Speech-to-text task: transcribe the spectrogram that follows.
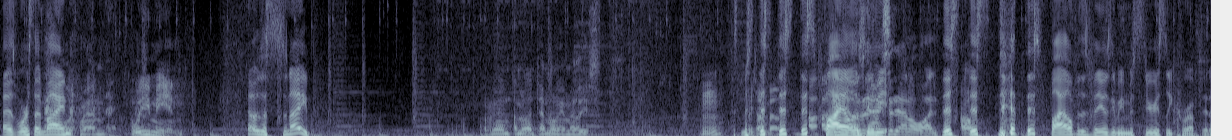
That is worse than mine. Look, man. What do you mean? That was a snipe. I'm not, I'm not demoing him at least. Hmm? This What are you this this, this Okay, file that is was gonna be accidental one. this Oh. this this file for this video is gonna be mysteriously corrupted.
